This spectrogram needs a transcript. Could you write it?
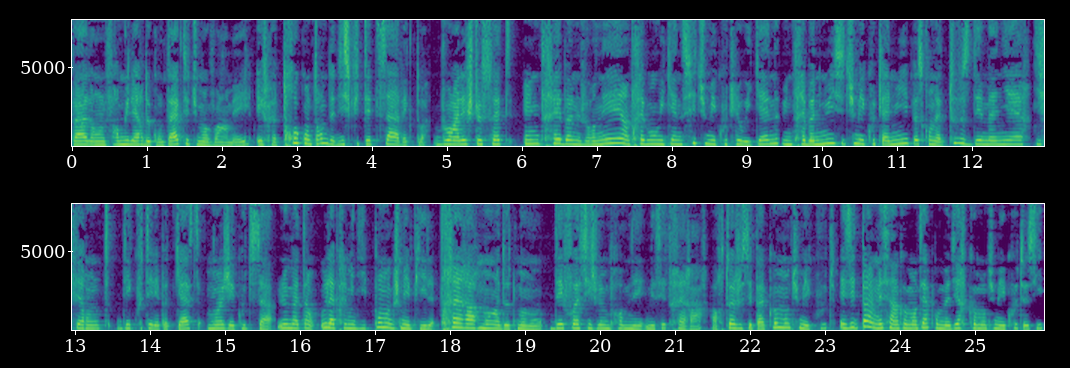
vas dans le formulaire de contact et tu m'envoies un mail et trop contente de discuter de ça avec toi. Bon allez, je te souhaite une très bonne journée, un très bon week-end si tu m'écoutes le week-end, une très bonne nuit si tu m'écoutes la nuit parce qu'on a tous des manières différentes d'écouter les podcasts. Moi j'écoute ça le matin ou l'après-midi pendant que je m'épile, très rarement à d'autres moments, des fois si je vais me promener, mais c'est très rare. Alors toi je sais pas comment tu m'écoutes. N'hésite pas à me laisser un commentaire pour me dire comment tu m'écoutes aussi.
